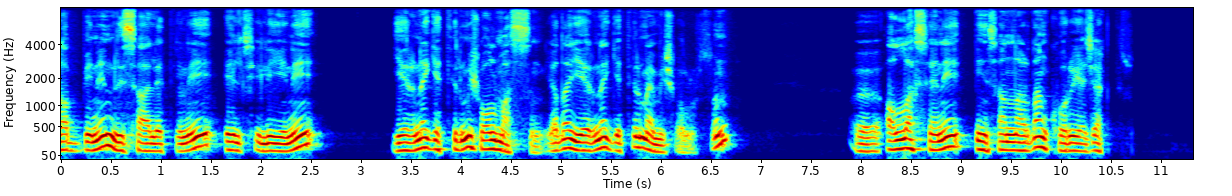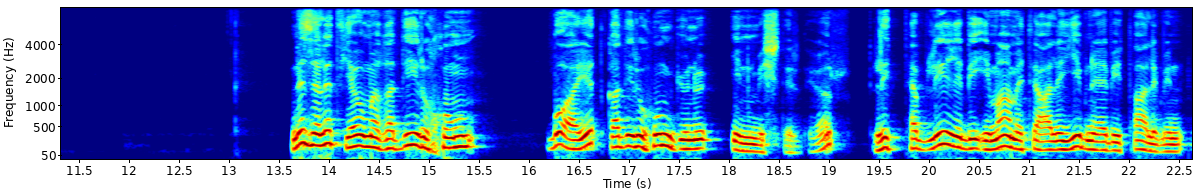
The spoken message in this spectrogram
Rabbinin risaletini, elçiliğini yerine getirmiş olmazsın ya da yerine getirmemiş olursun. Ee, Allah seni insanlardan koruyacaktır. Nezelet yevme gadiruhum bu ayet gadiruhum günü inmiştir diyor. Littebliği bi imameti Ali ibn Ebi Talib'in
